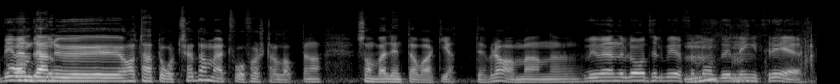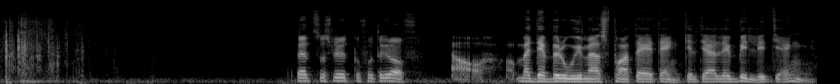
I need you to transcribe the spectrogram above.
Vi Om den nu har tagit åt sig de här två första loppen som väl inte har varit jättebra men eh, Vi vänder blad till V5 Mm. avdelning 3. Spets och slut på fotograf. ja, men det beror ju mest på att det är ett enkelt eller billigt gäng.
